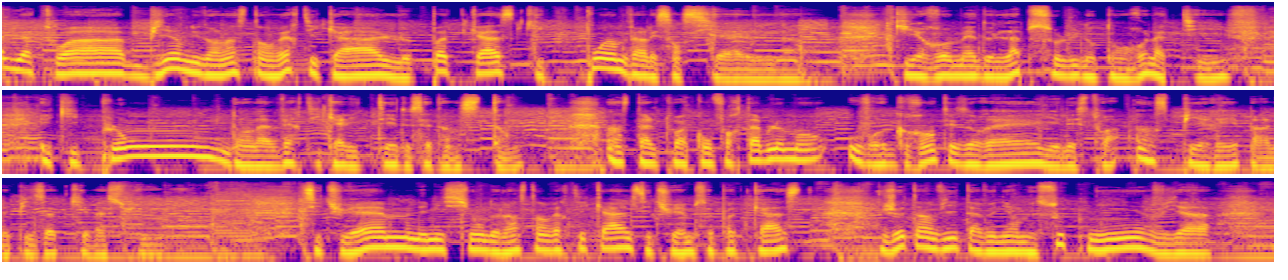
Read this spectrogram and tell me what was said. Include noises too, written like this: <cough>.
Salut à toi, bienvenue dans l'instant vertical, le podcast qui pointe vers l'essentiel, qui remet de l'absolu dans ton relatif et qui plonge dans la verticalité de cet instant. Installe-toi confortablement, ouvre grand tes oreilles et laisse-toi inspirer par l'épisode qui va suivre. Si tu aimes l'émission de l'Instant Vertical, si tu aimes ce podcast, je t'invite à venir me soutenir via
